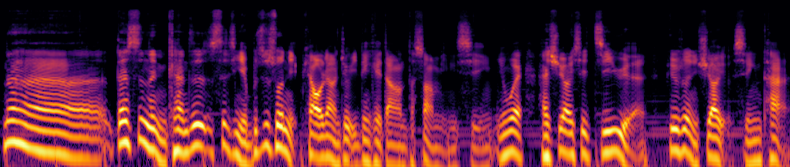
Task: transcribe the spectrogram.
那但是呢，你看这事情也不是说你漂亮就一定可以当上明星，因为还需要一些机缘。譬如说，你需要有星探，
